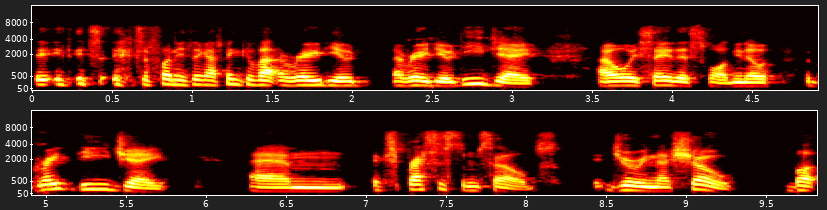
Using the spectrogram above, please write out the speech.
it, it's it's a funny thing. I think about a radio a radio DJ. I always say this one. You know, a great DJ um, expresses themselves during their show, but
